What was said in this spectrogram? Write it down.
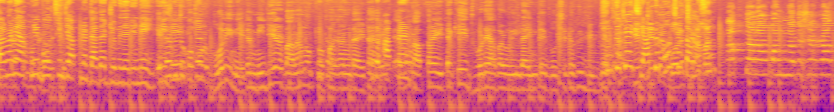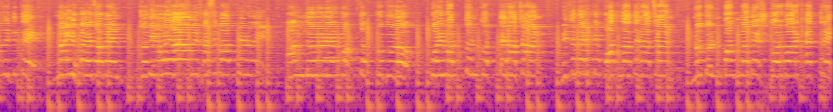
তার মানে আপনি বলছেন যে আপনার দাদার জমিদারি নেই। এই এটা আমি তো কখনো বলিনি এটা মিডিয়ার বানানো প্রোপাগান্ডা এটা আপনার- এবং আপনারা এটাকেই ধরে আবার ওই লাইনটাই বলছে এটা খুবই বিব্রত। শুনতে চাইছি আপনি বলছেন আপনারাও বাংলাদেশের রাজনীতিতে নাই হয়ে যাবেন। যদি ওই আওয়ামী ফ্যাসিবাদ বিরোধী আন্দোলনের বক্তব্যগুলো পরিবর্তন করতে না চান নিজেদেরকে বদলাতে না চান নতুন বাংলাদেশ করবার ক্ষেত্রে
